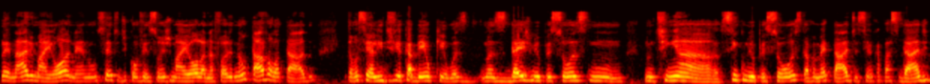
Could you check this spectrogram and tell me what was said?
plenário maior, né, num centro de convenções maior lá na Flórida, não estava lotado. Então, assim, ali devia caber o quê? Umas, umas 10 mil pessoas, não, não tinha 5 mil pessoas, estava metade, assim, a capacidade.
